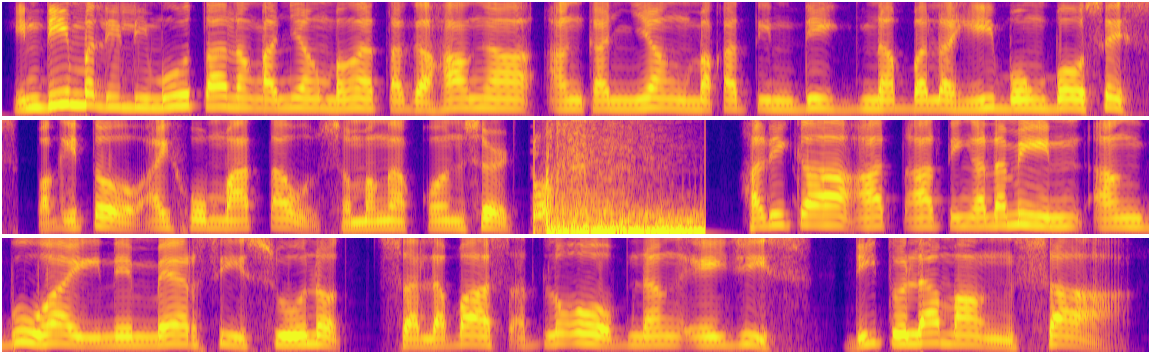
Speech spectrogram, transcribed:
Hindi malilimutan ng kanyang mga tagahanga ang kanyang makatindig na balahibong boses pag ito ay humataw sa mga concert. Halika at ating alamin ang buhay ni Mercy Sunot sa labas at loob ng Aegis dito lamang sa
